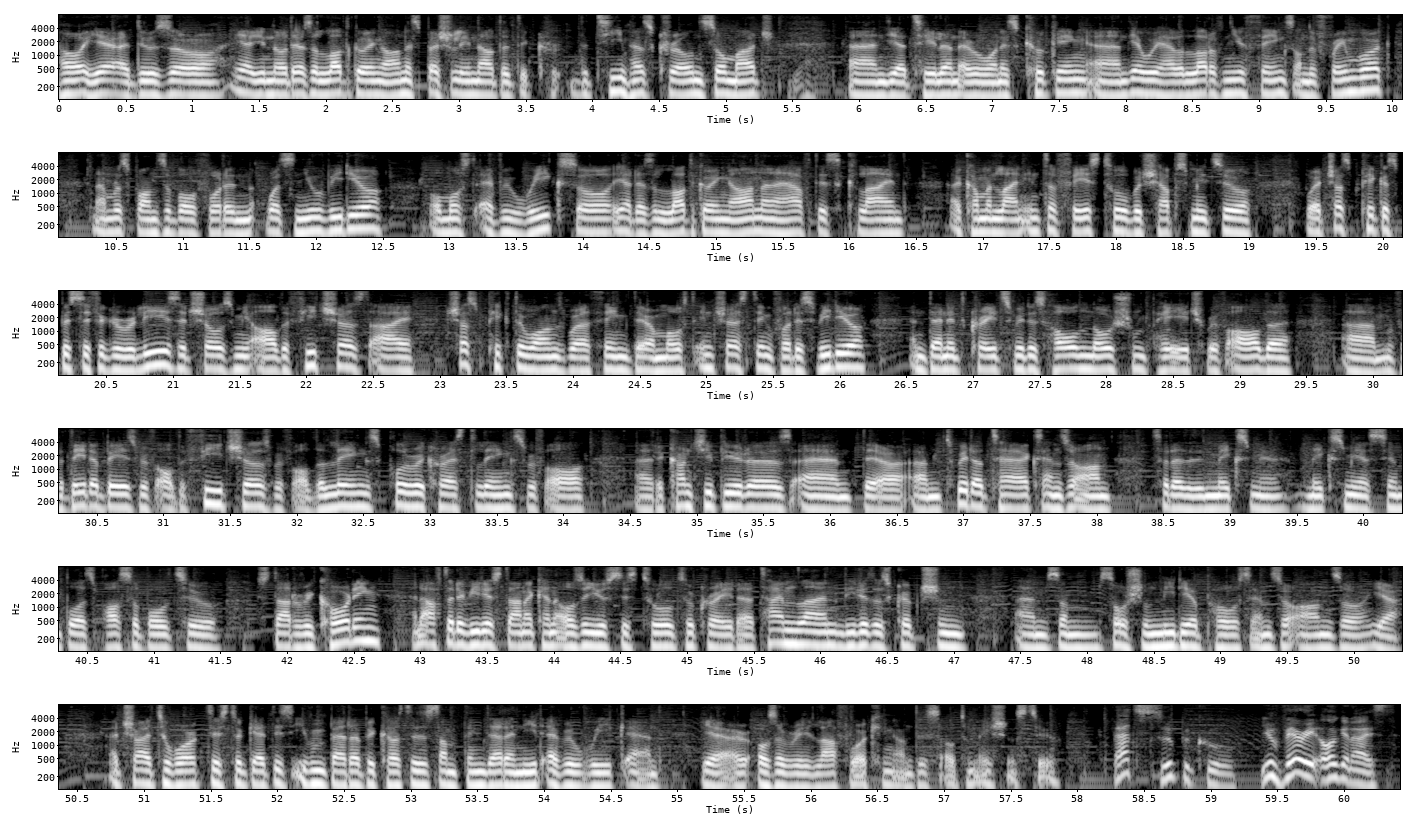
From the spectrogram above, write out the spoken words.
Oh yeah, I do. So yeah, you know, there's a lot going on, especially now that the the team has grown so much. Yeah and yeah, Taylor and everyone is cooking. And yeah, we have a lot of new things on the framework, and I'm responsible for the what's new video almost every week. So yeah, there's a lot going on, and I have this CLI a command line interface tool which helps me to where I just pick a specific release. It shows me all the features. I just pick the ones where I think they are most interesting for this video, and then it creates me this whole Notion page with all the um, with a database with all the features, with all the links, pull request links, with all uh, the contributors and their um, Twitter tags and so on, so that it makes me makes me as simple as possible to start recording. And after the video is done, I can also use this tool to create a timeline, video description, um, some social media posts, and so on. So yeah, I try to work this to get this even better because this is something that I need every week. And yeah, I also really love working on these automations too. That's super cool. You're very organized.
